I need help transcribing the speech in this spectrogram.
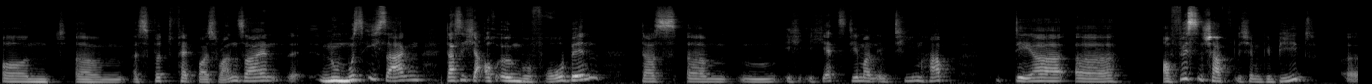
Und ähm, es wird Fat Boys Run sein. Nun muss ich sagen, dass ich ja auch irgendwo froh bin, dass ähm, ich, ich, jetzt jemanden im Team habe, der äh, auf wissenschaftlichem Gebiet äh,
